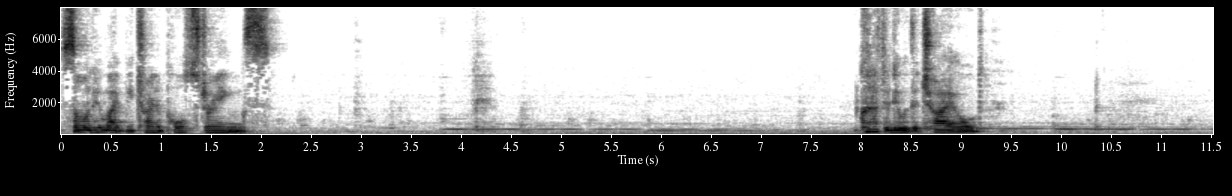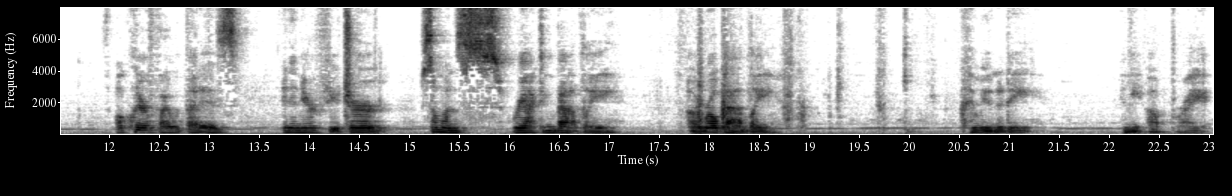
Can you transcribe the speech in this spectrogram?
Someone who might be trying to pull strings could have to do with the child. I'll clarify what that is. In the near future, someone's reacting badly, uh, real badly. Community in the upright.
